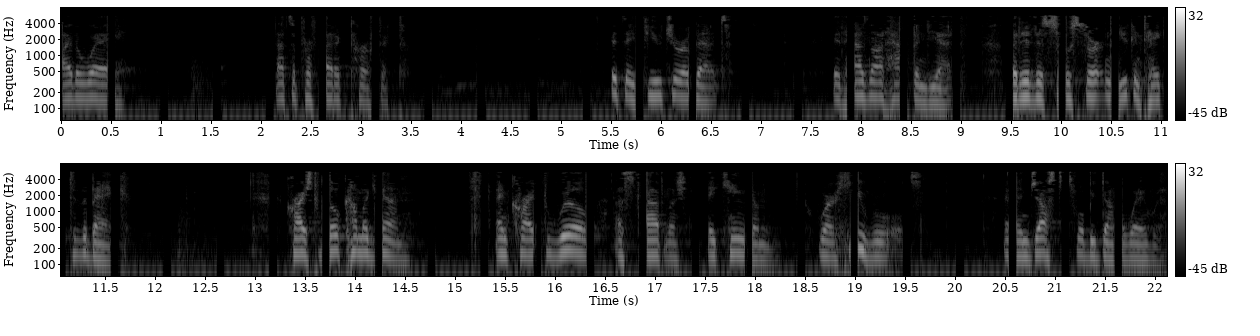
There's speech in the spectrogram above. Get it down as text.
By the way, that's a prophetic perfect. It's a future event. It has not happened yet, but it is so certain you can take it to the bank. Christ will come again, and Christ will establish a kingdom where he rules, and justice will be done away with.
